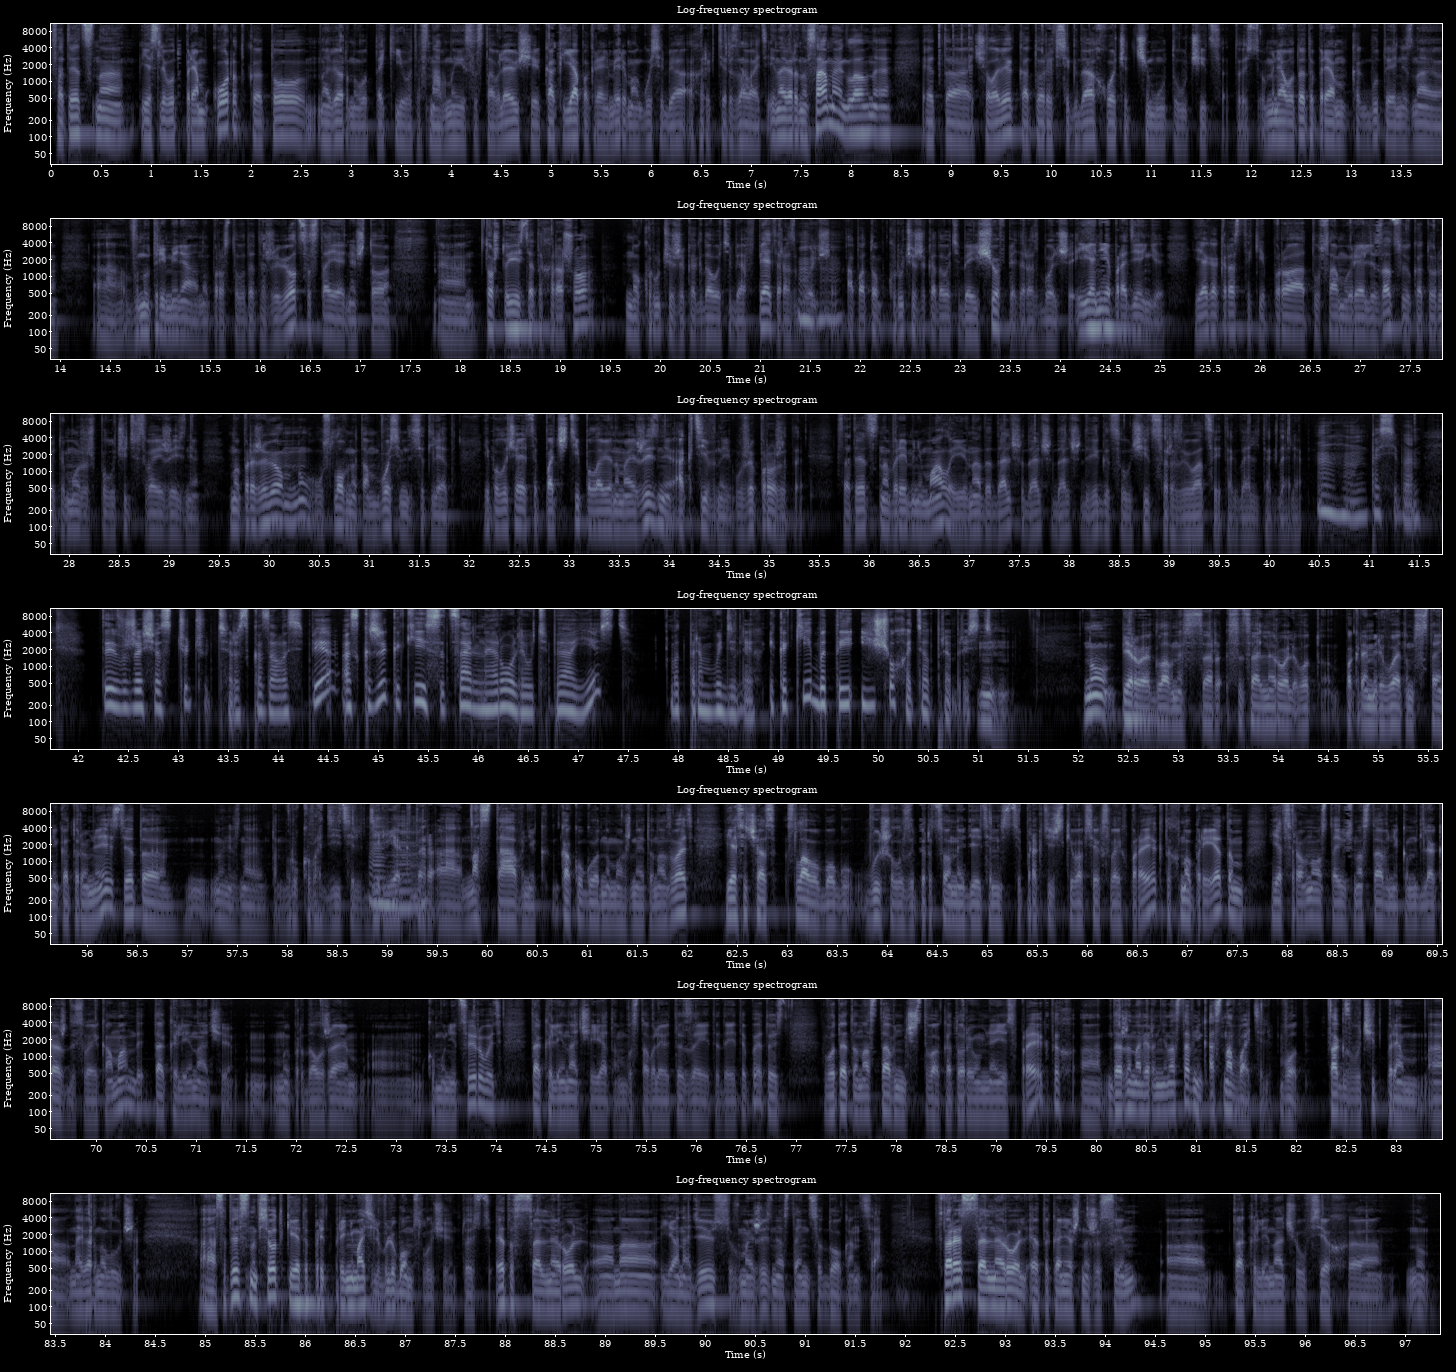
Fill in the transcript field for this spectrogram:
Соответственно, если вот прям коротко, то, наверное, вот такие вот основные составляющие, как я, по крайней мере, могу себя охарактеризовать. И, наверное, самое главное — это человек, который всегда хочет чему-то учиться. То есть у меня вот это прям как будто, я не знаю, а, внутри меня, оно просто вот это живет состояние, что а, то, что есть, это хорошо, но круче же, когда у тебя в пять раз uh-huh. больше, а потом круче же, когда у тебя еще в пять раз больше. И я не про деньги, я как раз-таки про ту самую реализацию, которую ты можешь получить в своей жизни. Мы проживем, ну, условно, там 80 лет, и получается почти половина моей жизни активной уже прожита. Соответственно, времени мало, и надо дальше, дальше, дальше двигаться, учиться, развиваться и так далее, и так далее. Uh-huh, спасибо. Ты уже сейчас чуть-чуть рассказала себе, а скажи, какие социальные роли у тебя есть? Вот прям выдели их. И какие бы ты еще хотел приобрести? Mm-hmm. Ну, первая главная соци- социальная роль, вот, по крайней мере, в этом состоянии, которое у меня есть, это, ну, не знаю, там, руководитель, директор, uh-huh. а, наставник, как угодно можно это назвать. Я сейчас, слава богу, вышел из операционной деятельности практически во всех своих проектах, но при этом я все равно остаюсь наставником для каждой своей команды. Так или иначе мы продолжаем э, коммуницировать, так или иначе я там выставляю ТЗ и т.д. и т.п. То есть вот это наставничество, которое у меня есть в проектах, э, даже, наверное, не наставник, основатель вот, так звучит прям, а, наверное, лучше. А, соответственно, все-таки это предприниматель в любом случае. То есть эта социальная роль, она, я надеюсь, в моей жизни останется до конца. Вторая социальная роль — это, конечно же, сын. А, так или иначе, у всех, ну,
